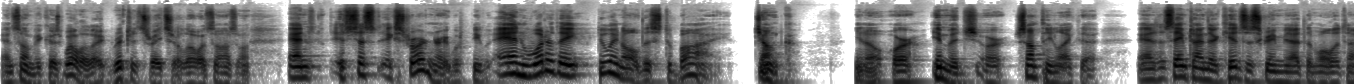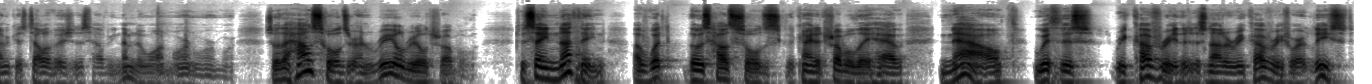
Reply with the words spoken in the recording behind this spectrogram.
and so on because, well, the interest rates are low and so on and so on. And it's just extraordinary what people, and what are they doing all this to buy? Junk, you know, or image or something like that. And at the same time, their kids are screaming at them all the time because television is helping them to want more and more and more. So the households are in real, real trouble. To say nothing of what those households, the kind of trouble they have now with this recovery that is not a recovery for at least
